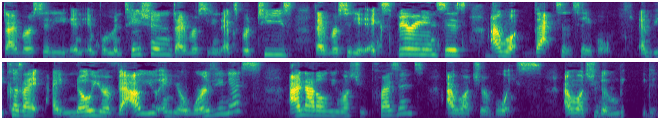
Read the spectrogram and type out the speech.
diversity in implementation, diversity in expertise, diversity in experiences. I want that to the table. And because I, I know your value and your worthiness, I not only want you present, I want your voice. I want you to lead.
